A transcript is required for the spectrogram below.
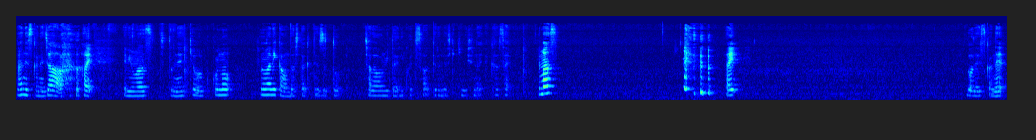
何ですかねじゃあ はいやります。ちょっとね今日ここのふんわり感を出したくてずっと茶碗みたいにこうやって触ってるんですけど気にしないでください。いきます。はい。どうですかね。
